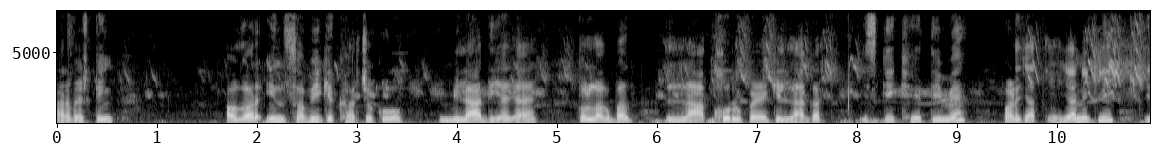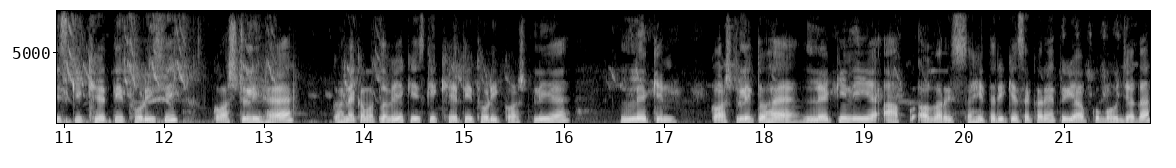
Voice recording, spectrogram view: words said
हार्वेस्टिंग, अगर इन सभी के खर्चों को मिला दिया जाए तो लगभग लाखों रुपए की लागत इसकी खेती में पड़ जाती है। यानी कि इसकी खेती थोड़ी सी कॉस्टली है। कहने का मतलब ये कि इसकी खेती थोड़ी कॉस्टली है, लेकिन कॉस्टली तो है लेकिन ये आप अगर सही तरीके से करें तो ये आपको बहुत ज़्यादा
